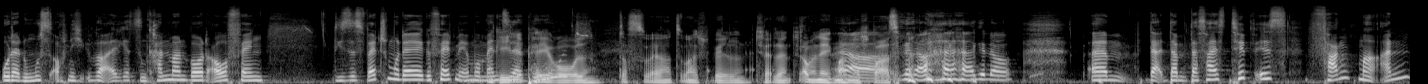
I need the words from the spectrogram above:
Oder du musst auch nicht überall jetzt ein Kanban-Board aufhängen. Dieses Wedge-Modell gefällt mir im Moment Agile sehr gut. Payroll, das wäre zum Beispiel Challenge. Aber nee, macht ja, mir Spaß. Genau, genau. Ähm, da, da, das heißt, Tipp ist, fang mal an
